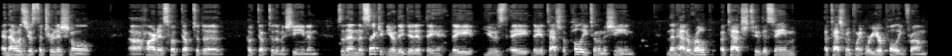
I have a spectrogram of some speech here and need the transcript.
and that was just a traditional uh, harness hooked up to the hooked up to the machine. And so then the second year they did it, they they used a they attached a pulley to the machine, and then had a rope attached to the same attachment point where you're pulling from,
